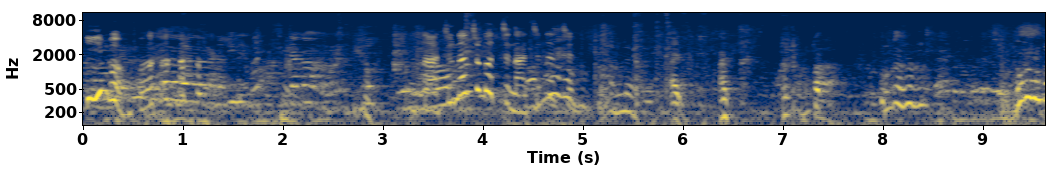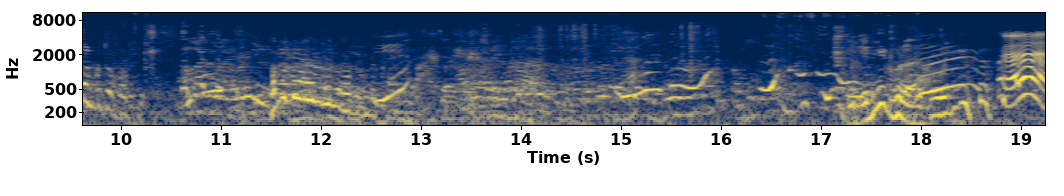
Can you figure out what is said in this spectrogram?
কি বাবা নাচু নাচু করছে নাচু নাচু এই, এই, এদিকে ঘোরা। হ্যাঁ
